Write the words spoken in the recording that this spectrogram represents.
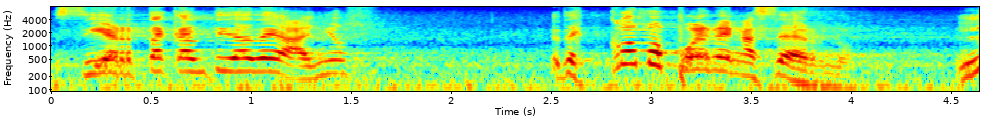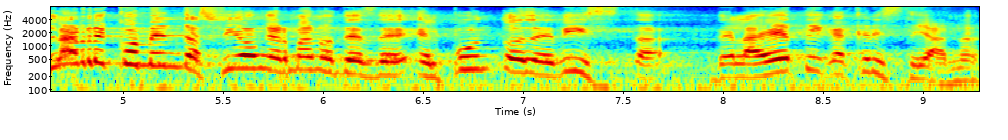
cierta cantidad de años. Entonces, ¿cómo pueden hacerlo? La recomendación, hermanos, desde el punto de vista de la ética cristiana,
